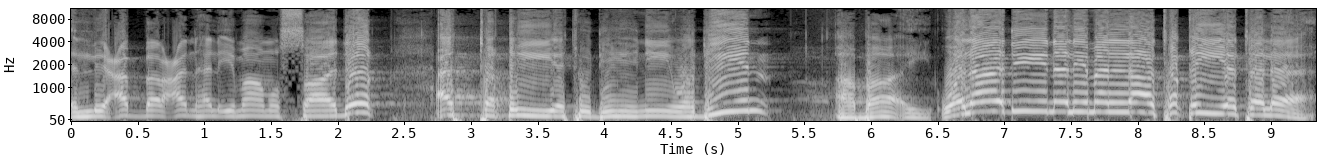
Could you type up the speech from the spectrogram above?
اللي عبر عنها الإمام الصادق التقية ديني ودين آبائي. ولا دين لمن لا تقية له.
